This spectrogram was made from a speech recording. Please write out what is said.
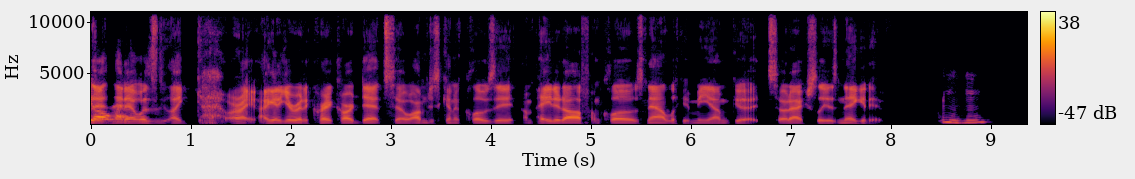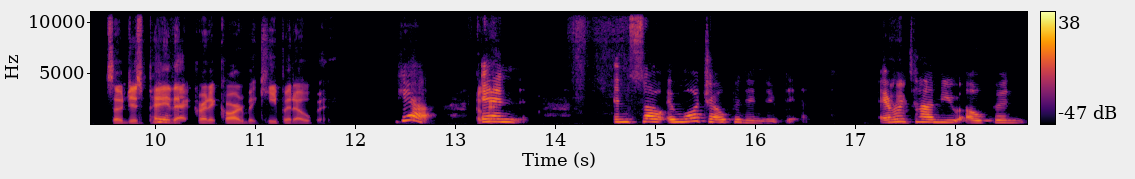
that, that. I was like, all right, I got to get rid of credit card debt, so I'm just going to close it. I'm paid it off. I'm closed. Now look at me, I'm good. So it actually is negative. hmm So just pay Yeah. that credit card, but keep it open. Yeah. Okay. And and so and watch opening new debt. Every time you open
